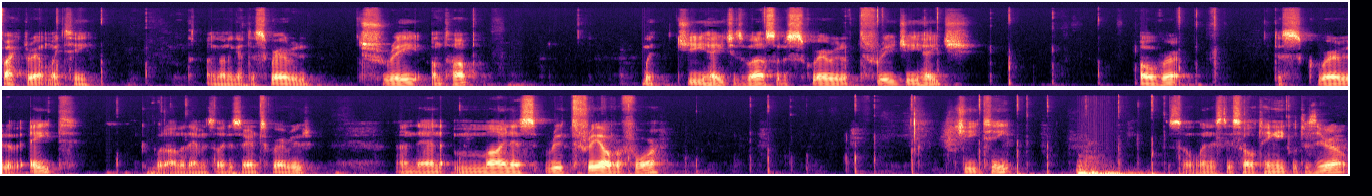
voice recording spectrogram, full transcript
factor out my t, I'm going to get the square root of 3 on top with gh as well. So the square root of 3gh over the square root of 8. can put all of them inside the same square root. And then minus root 3 over 4 gt so when is this whole thing equal to 0?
